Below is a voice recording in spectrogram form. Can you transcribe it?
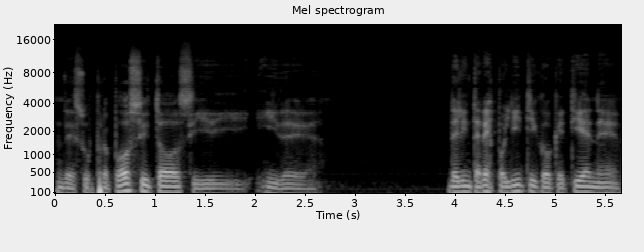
de sus propósitos y, de, del interés político que tiene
